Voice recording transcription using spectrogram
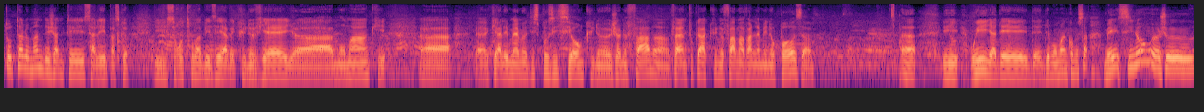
totalement déjanté, salé, parce qu'il se retrouve à baiser avec une vieille à un moment qui qui a les mêmes dispositions qu'une jeune femme, enfin en tout cas qu'une femme avant la ménopause. Euh, oui, il y a des, moments comme ça, mais sinon, euh,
